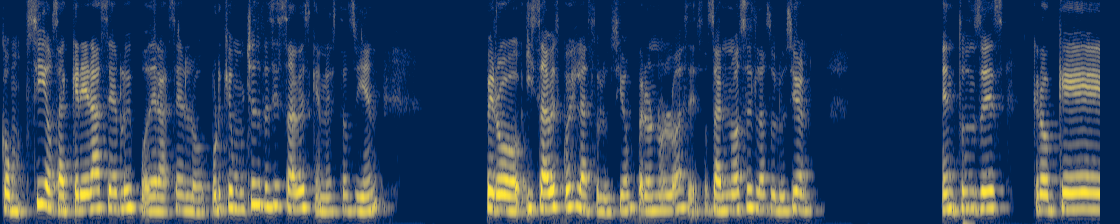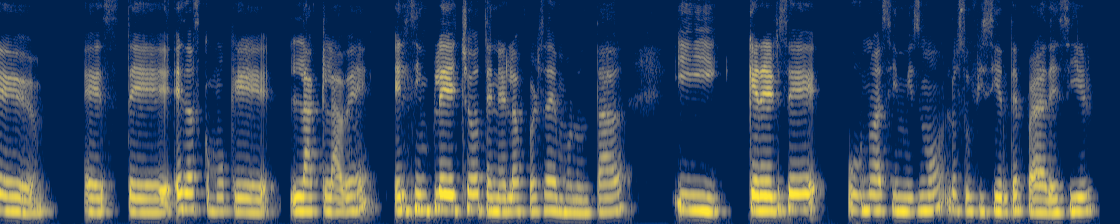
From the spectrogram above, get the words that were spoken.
como, sí, o sea, querer hacerlo y poder hacerlo, porque muchas veces sabes que no estás bien, pero y sabes cuál es la solución, pero no lo haces, o sea, no haces la solución. Entonces, creo que este, esa es como que la clave, el simple hecho de tener la fuerza de voluntad y quererse uno a sí mismo lo suficiente para decir,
